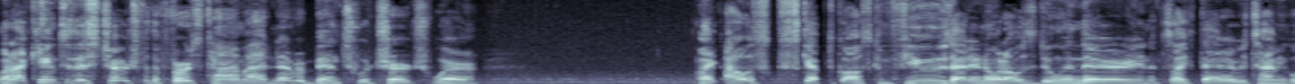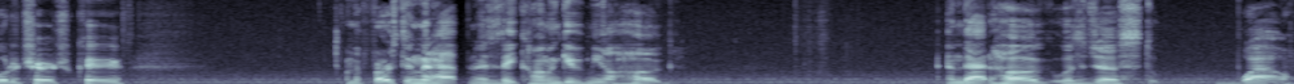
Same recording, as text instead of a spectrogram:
When I came to this church for the first time, I had never been to a church where like I was skeptical. I was confused. I didn't know what I was doing there, and it's like that every time you go to church. Okay. And the first thing that happened is they come and give me a hug. And that hug was just wow.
